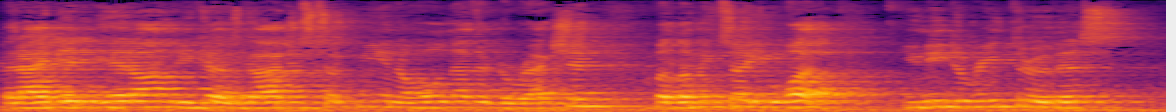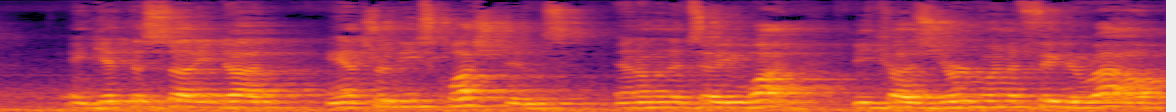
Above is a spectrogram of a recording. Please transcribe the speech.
that I didn't hit on because God just took me in a whole other direction. But let me tell you what, you need to read through this and get the study done, answer these questions, and I'm going to tell you why. Because you're going to figure out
